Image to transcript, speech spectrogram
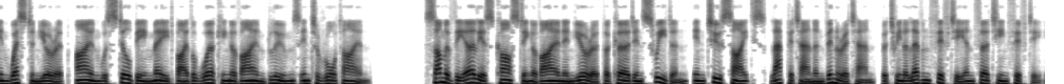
in Western Europe, iron was still being made by the working of iron blooms into wrought iron. Some of the earliest casting of iron in Europe occurred in Sweden, in two sites, Lapphyttan and Vinarhyttan, between 1150 and 1350.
